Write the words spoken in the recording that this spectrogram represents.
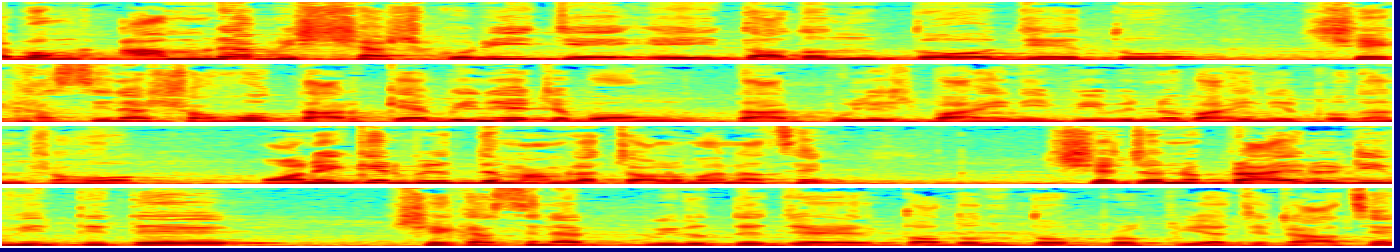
এবং আমরা বিশ্বাস করি যে এই তদন্ত যেহেতু শেখ হাসিনা সহ তার ক্যাবিনেট এবং তার পুলিশ বাহিনী, বিভিন্ন বাহিনীর প্রধান সহ অনেকের বিরুদ্ধে মামলা চলমান আছে। সেজন্য প্রায়োরিটি ভিত্তিতে শেখ হাসিনার বিরুদ্ধে যে তদন্ত প্রক্রিয়া যেটা আছে,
